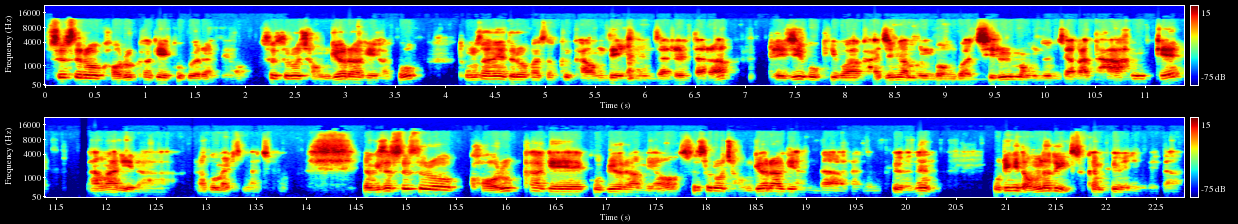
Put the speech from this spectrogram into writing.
스스로 거룩하게 구별하며 스스로 정결하게 하고 동산에 들어가서 그 가운데 있는 자를 따라 돼지고기와 가증한 물건과 쥐를 먹는 자가 다 함께 망하리라 라고 말씀하죠. 여기서 스스로 거룩하게 구별하며 스스로 정결하게 한다라는 표현은 우리에게 너무나도 익숙한 표현입니다.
